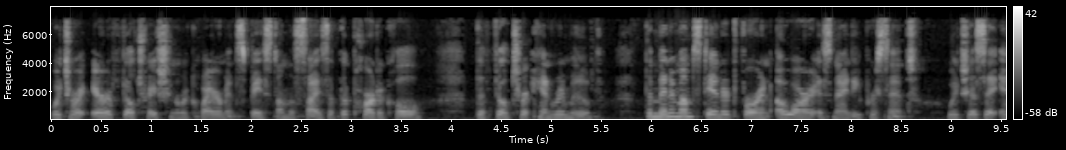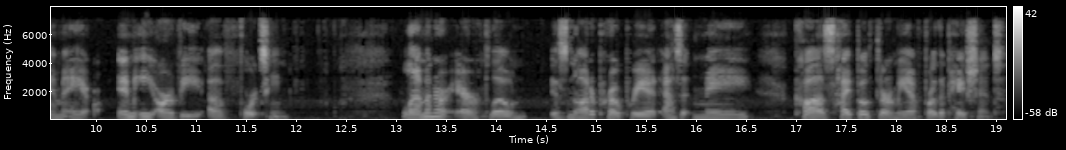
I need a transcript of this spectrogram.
which are air filtration requirements based on the size of the particle the filter can remove. The minimum standard for an OR is 90%, which is a MERV of 14. Laminar airflow is not appropriate as it may cause hypothermia for the patient.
